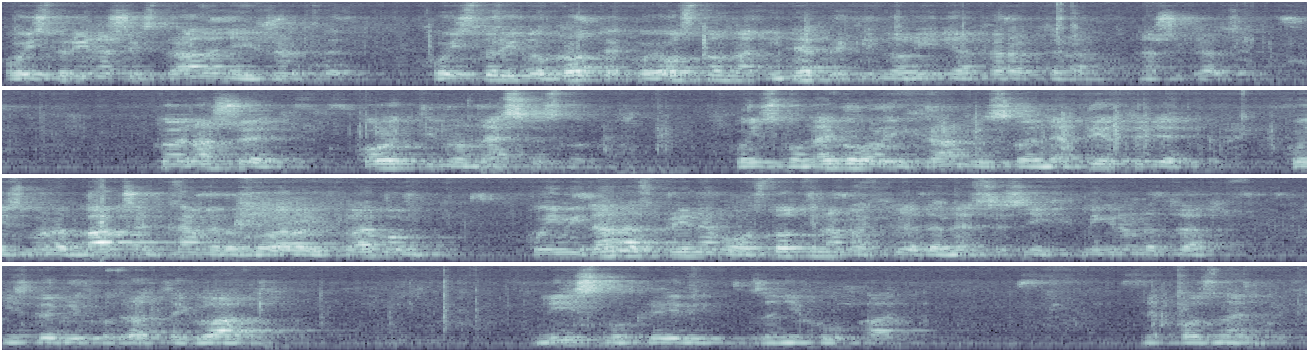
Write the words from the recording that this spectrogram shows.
o istoriji naših stradanja i žrtve, o istoriji dobrote koja je osnovna i neprekidna linija karaktera naših građana. To je naše kolektivno nesvesno, kojim smo negovali i hranili svoje neprijatelje, kojim smo na bačen kamer odgovarali hlebom, kojim i danas brinemo o stotinama hiljada nesvesnih migranata izbeglih od rata i glada. Nismo krivi za njihovu patnju. Ne poznajemo ih.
